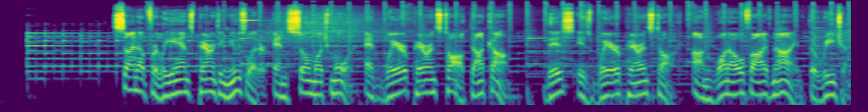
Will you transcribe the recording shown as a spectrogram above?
Sign up for Leanne's parenting newsletter and so much more at whereparentstalk.com. This is Where Parents Talk on 1059 The Region.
